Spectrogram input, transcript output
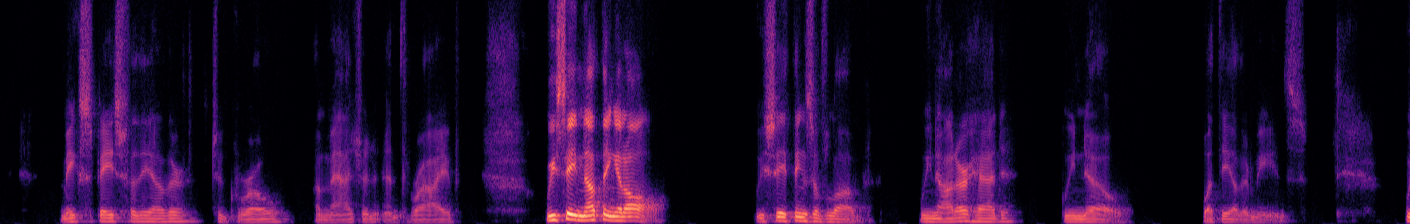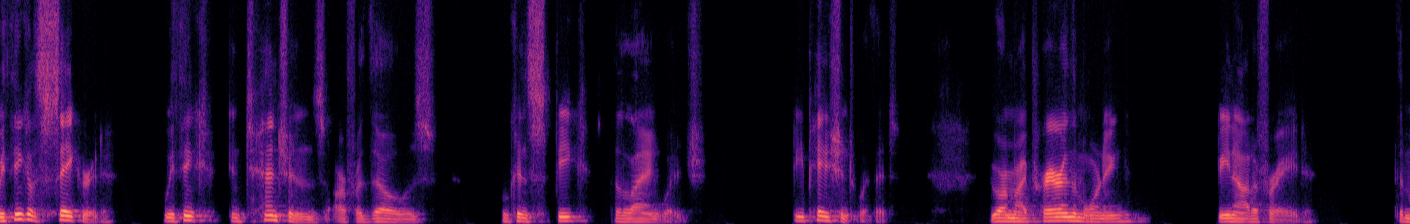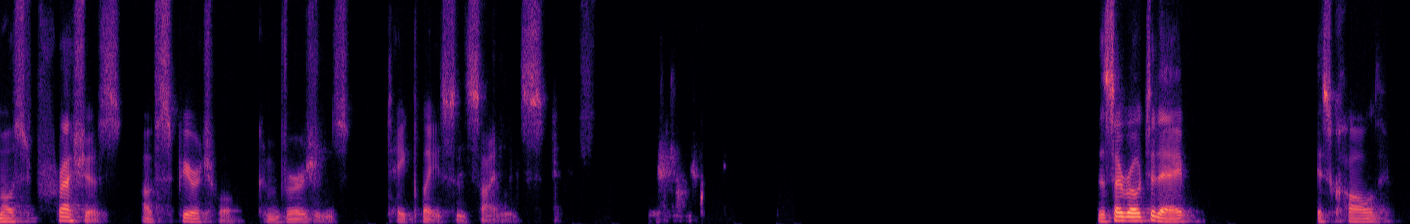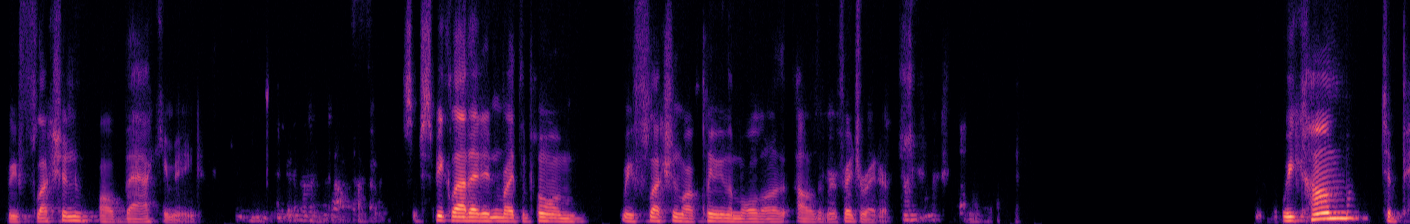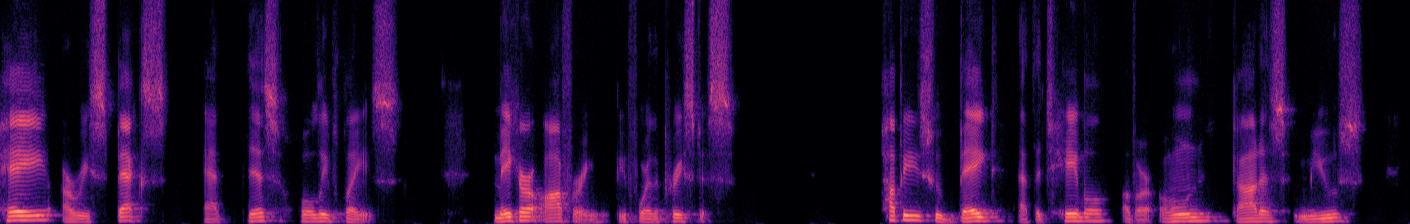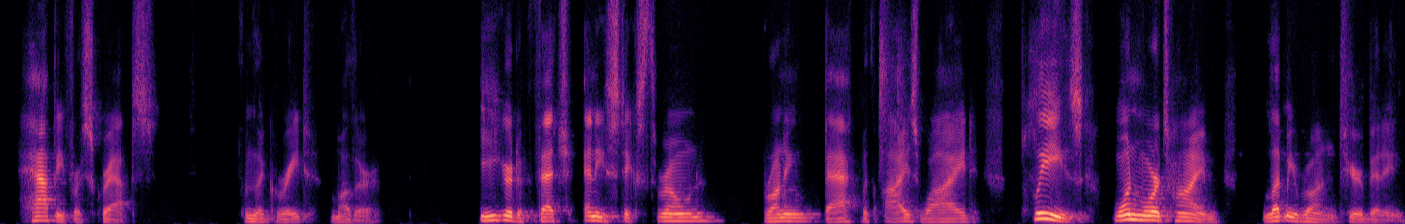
Make space for the other to grow, imagine, and thrive. We say nothing at all. We say things of love. We nod our head. We know what the other means. We think of sacred. We think intentions are for those who can speak the language. Be patient with it. You are my prayer in the morning. Be not afraid. The most precious of spiritual conversions take place in silence. This I wrote today is called Reflection While Vacuuming. So be glad I didn't write the poem Reflection While Cleaning the Mold out of the refrigerator. We come to pay our respects at this holy place. Make our offering before the priestess. Puppies who begged at the table of our own goddess Muse, happy for scraps from the great mother eager to fetch any sticks thrown, running back with eyes wide. Please, one more time, let me run to your bidding.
